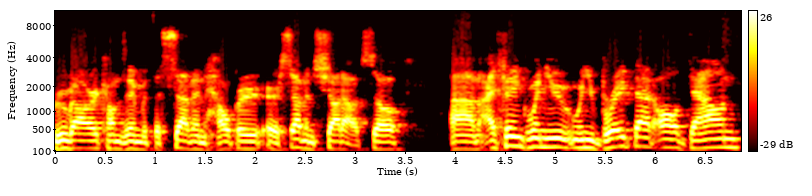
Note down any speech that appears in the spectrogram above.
Grubauer comes in with the seven helper or seven shutouts. So um, I think when you when you break that all down,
